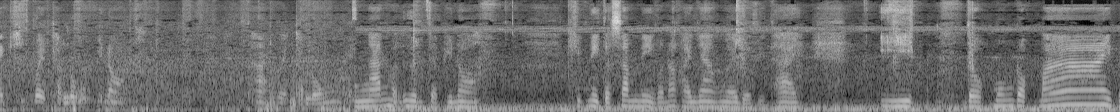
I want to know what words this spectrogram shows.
ายคลิปไว้ทะลุพี่น้อง ถ่ายไว้ทะลุ งานมาอื่นจ้ะพี่น้อง คลิปนี้ก็ซ้ำนี่ก็เนาะค่ะย่างเมื่อยเดี๋ยวสิทาย อีกดอกมงดอกไม้ไป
